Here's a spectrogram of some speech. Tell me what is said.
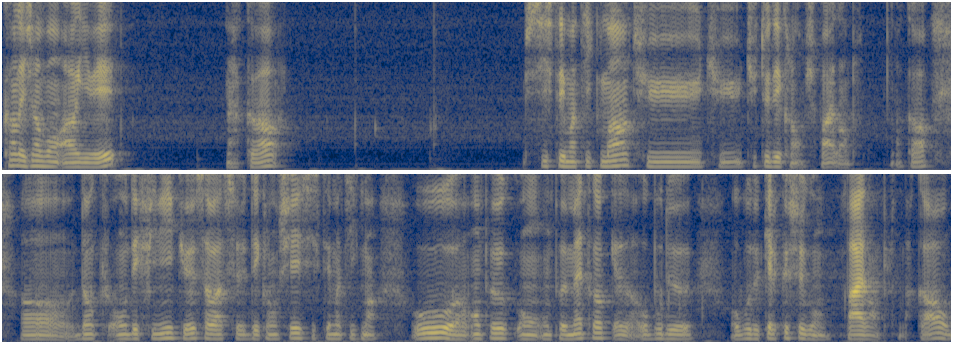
quand les gens vont arriver, d'accord, systématiquement, tu, tu, tu, te déclenches, par exemple. D'accord Donc, on définit que ça va se déclencher systématiquement. Ou on peut, on, peut mettre au bout, de, au bout de quelques secondes, par exemple. D'accord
